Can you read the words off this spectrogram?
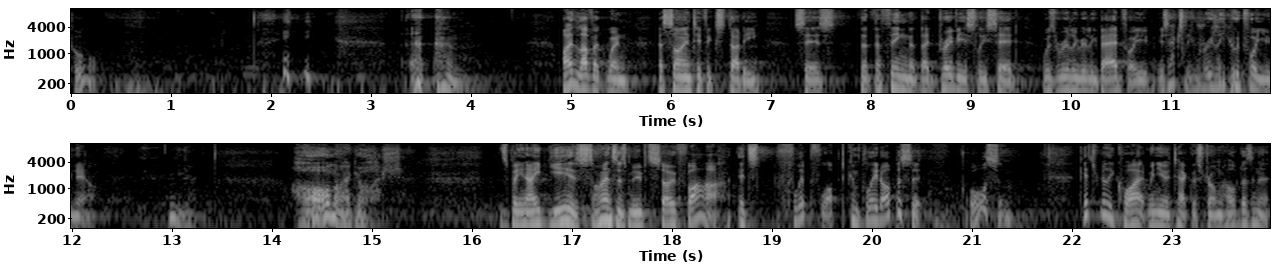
Cool. I love it when a scientific study says that the thing that they'd previously said was really, really bad for you is actually really good for you now. You go, oh my gosh. It's been eight years. Science has moved so far. It's flip flopped, complete opposite. Awesome. It gets really quiet when you attack the stronghold, doesn't it?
